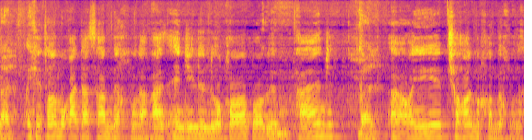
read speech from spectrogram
بله. کتاب مقدس هم بخونم از انجیل لوقا باب پنج بله. آیه چهار می‌خوام بخونم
